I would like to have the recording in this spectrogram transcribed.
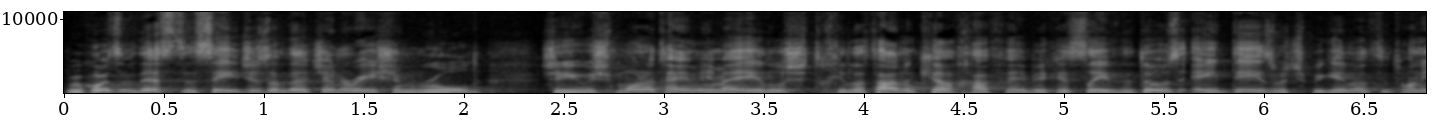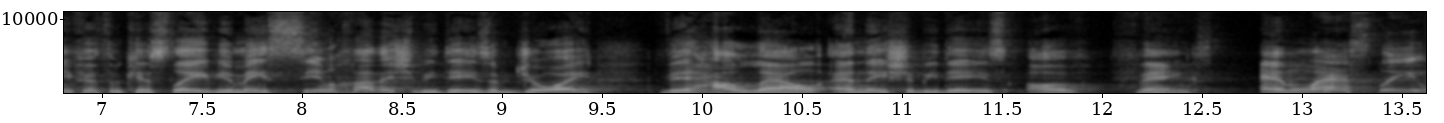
Because of this, the sages of that generation ruled that those eight days which begin with the 25th of Kislev, Yemei Simcha, they should be days of joy, Vihalel, and they should be days of thanks. And lastly, so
